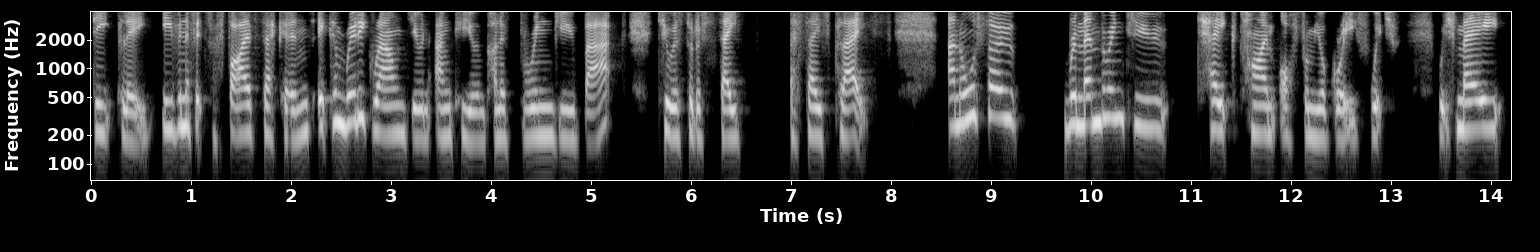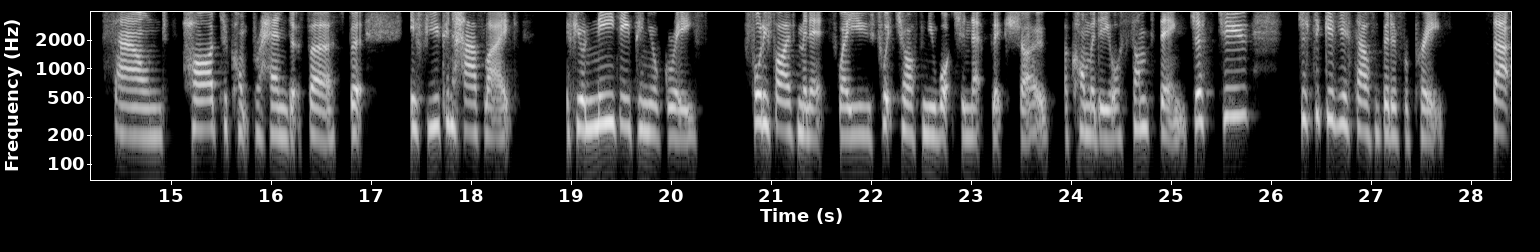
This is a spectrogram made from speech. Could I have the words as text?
deeply, even if it's for five seconds, it can really ground you and anchor you and kind of bring you back to a sort of safe, a safe place. And also remembering to take time off from your grief, which which may sound hard to comprehend at first, but if you can have like if you're knee deep in your grief 45 minutes where you switch off and you watch a Netflix show, a comedy or something, just to just to give yourself a bit of reprieve. That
